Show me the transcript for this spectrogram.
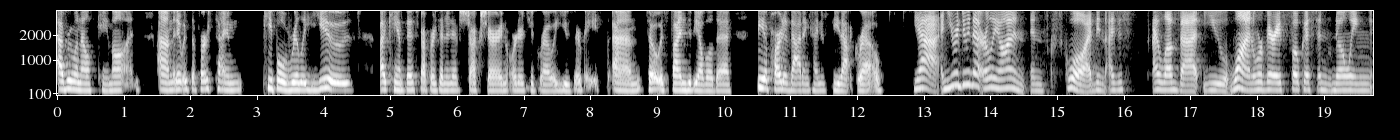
everyone else came on. Um, and it was the first time people really used a campus representative structure in order to grow a user base. Um, so it was fun to be able to be a part of that and kind of see that grow. Yeah. And you were doing that early on in, in school. I mean, I just, I love that you, one, were very focused and knowing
